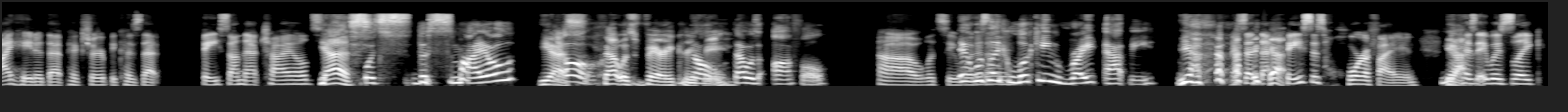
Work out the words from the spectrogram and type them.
I hated that picture because that face on that child. Yes. Was the smile? yes. Oh. that was very creepy. No, that was awful. Uh, let's see. it was like I, looking right at me. yeah. I said that yeah. face is horrifying Yeah. because it was like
